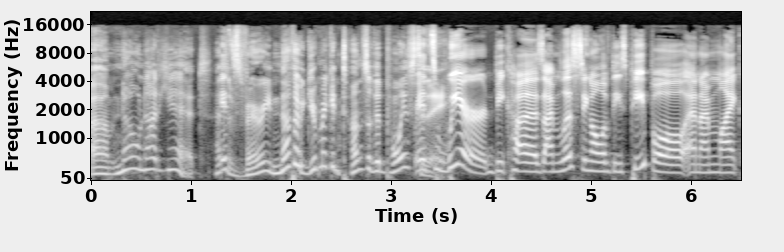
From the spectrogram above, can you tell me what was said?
Um, no, not yet. That's It's- a very another. You're making tons of good points today. It's weird because I'm listing all of these people and I'm like,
